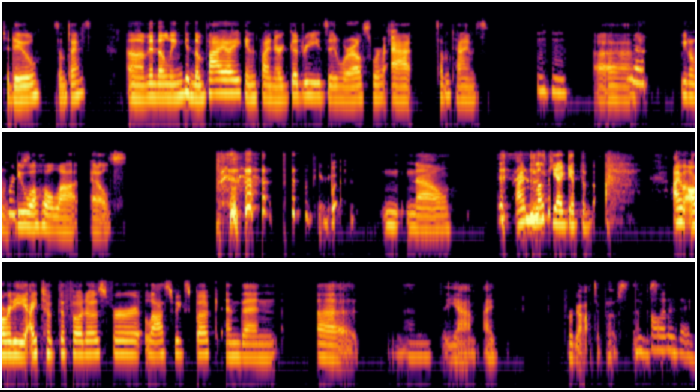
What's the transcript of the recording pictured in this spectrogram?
to do sometimes. Um, in the link in the bio, you can find our Goodreads and where else we're at sometimes. hmm Uh, Yeah, we don't we're do just- a whole lot else. Period. But- N- no. I'm lucky I get the I'm already I took the photos for last week's book and then uh and yeah, I forgot to post them. we call it a day.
